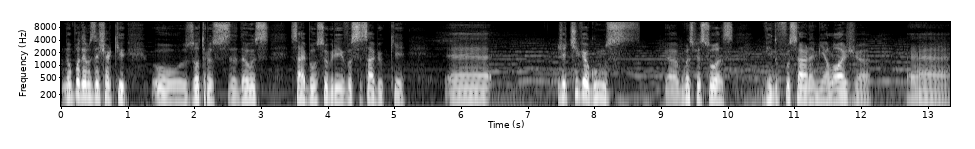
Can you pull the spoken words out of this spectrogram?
Não podemos deixar que os outros cidadãos saibam sobre você sabe o que. É, já tive alguns. algumas pessoas vindo fuçar na minha loja é,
